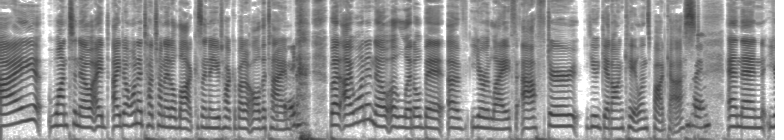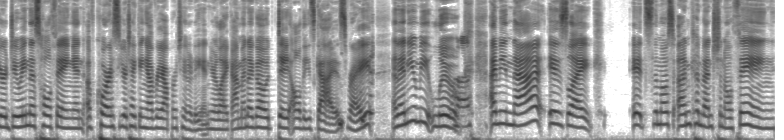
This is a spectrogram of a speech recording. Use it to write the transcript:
I want to know, I, I don't want to touch on it a lot because I know you talk about it all the time, okay. but I want to know a little bit of your life after you get on Kaitlyn's podcast. Okay. And then you're doing this whole thing. And of course, you're taking every opportunity and you're like, I'm going to go date all these guys, right? and then you meet Luke. Uh-huh. I mean, that is like, it's the most unconventional thing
